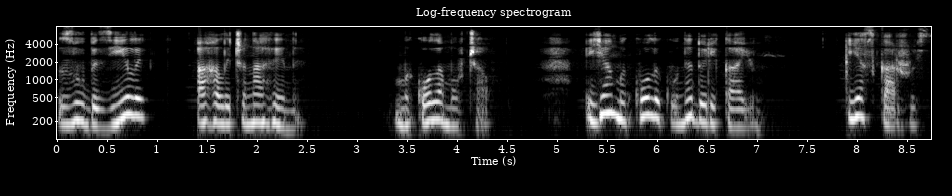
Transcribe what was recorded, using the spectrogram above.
зуби з'їли, а Галичина гине. Микола мовчав. Я Миколику не дорікаю. Я скаржусь,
